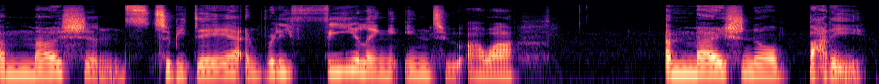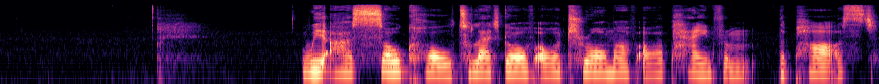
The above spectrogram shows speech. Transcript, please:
emotions to be there and really feeling into our emotional body. We are so called to let go of our trauma, of our pain from the past.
